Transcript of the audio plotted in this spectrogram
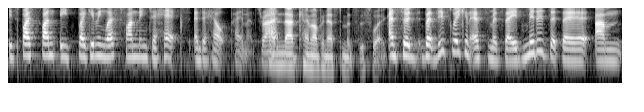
It's by fun, it's by giving less funding to HECS and to help payments, right? And that came up in estimates this week. And so, but this week in estimates, they admitted that they um,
